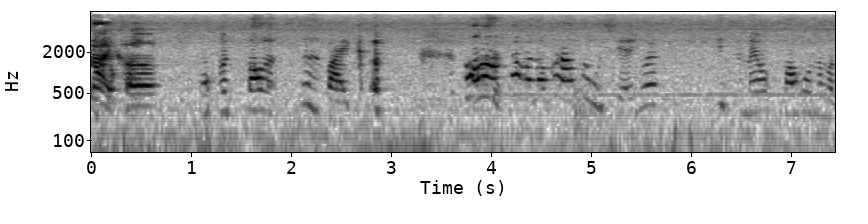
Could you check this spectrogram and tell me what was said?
百颗。我们包了四百个，包到他们都快要吐血，因为一直没有包过那么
